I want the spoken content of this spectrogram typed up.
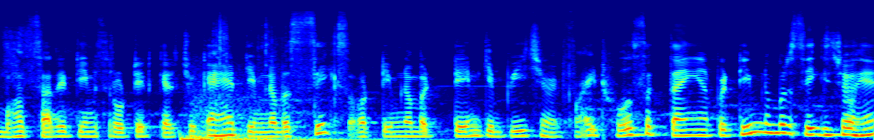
बहुत सारे टीम्स रोटेट कर चुके हैं। टीम नंबर सिक्स और टीम नंबर टेन के बीच में फाइट हो सकता है यहाँ पर टीम नंबर सिक्स जो है,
